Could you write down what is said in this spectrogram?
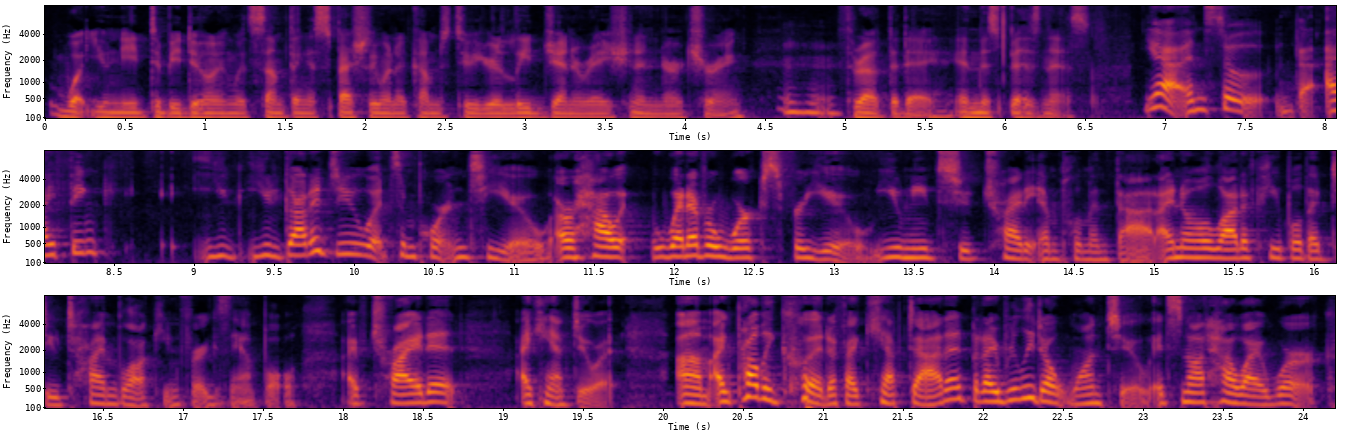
what you need to be doing with something, especially when it comes to your lead generation and nurturing mm-hmm. throughout the day in this business. Yeah, and so th- I think you you got to do what's important to you or how whatever works for you. You need to try to implement that. I know a lot of people that do time blocking, for example. I've tried it. I can't do it. Um, I probably could if I kept at it, but I really don't want to. It's not how I work.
